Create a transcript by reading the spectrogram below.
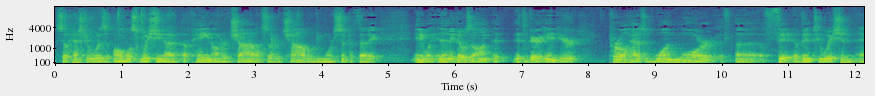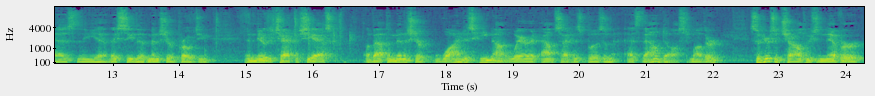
So Hester was almost wishing a, a, pain on her child so her child would be more sympathetic. Anyway, and then it goes on at, at the very end here. Pearl has one more uh, fit of intuition as the uh, they see the minister approaching. And near the chapter, she asks about the minister, "Why does he not wear it outside his bosom as thou dost, mother?" So here's a child who's never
